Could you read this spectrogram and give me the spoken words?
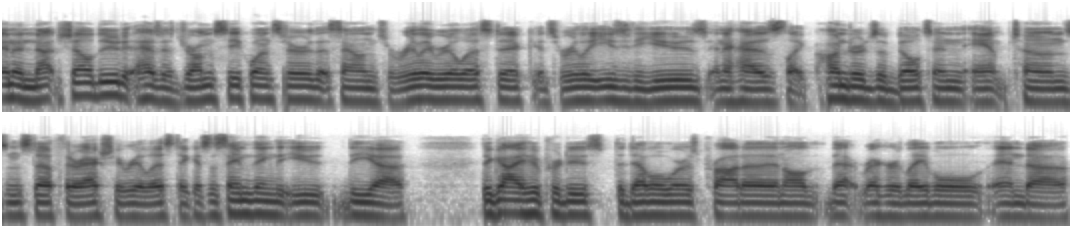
in a nutshell, dude, it has a drum sequencer that sounds really realistic. It's really easy to use, and it has like hundreds of built-in amp tones and stuff that are actually realistic. It's the same thing that you the uh, the guy who produced The Devil Wears Prada and all that record label, and uh,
